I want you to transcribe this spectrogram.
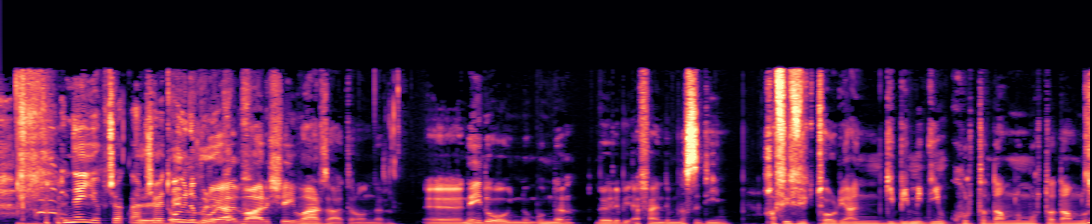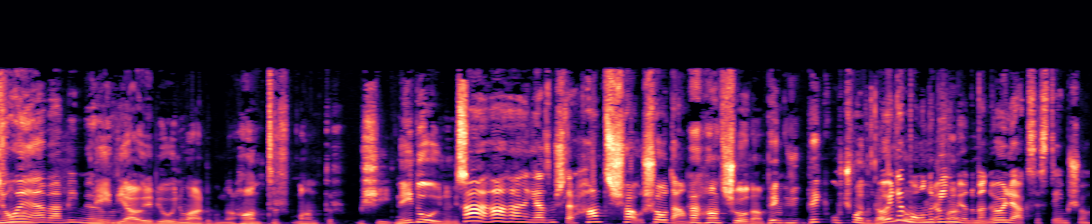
ne yapacaklarmış? Ee, evet Battle oyunu bırakıp. Royale vari şeyi var zaten onların. Ee, neydi o oyunun bunların? Böyle bir efendim nasıl diyeyim? Hafif Victorian gibi mi diyeyim? Kurt adamlı murt adamlı Ne falan. o ya ben bilmiyorum. Neydi onu. ya öyle bir oyunu vardı bunlar. Hunter, Hunter bir şey. Neydi o oyunun ismi? Ha ha ha yazmışlar. Hunt Show, Showdown. Ha Hunt Show'dan. Pek pek uçmadı galiba. Öyle mi? Onu ama- bilmiyordum ben. Öyle aksesteymiş o.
